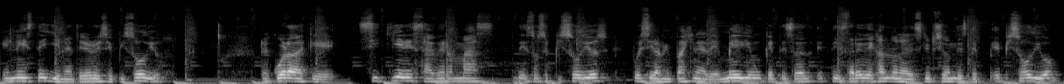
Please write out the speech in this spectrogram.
en este y en anteriores episodios. Recuerda que si quieres saber más de estos episodios, puedes ir a mi página de Medium que te, estaré dejando en la descripción de este episodio.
